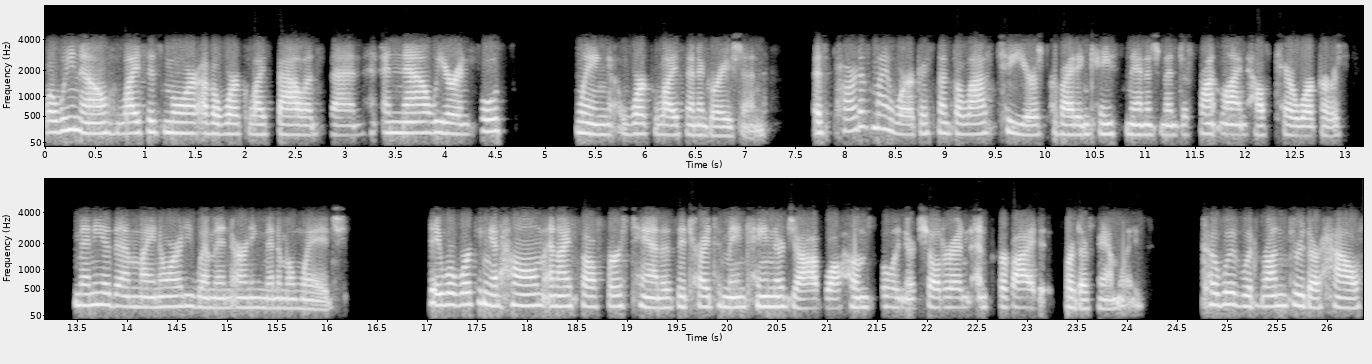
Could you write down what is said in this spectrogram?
Well, we know life is more of a work life balance then, and now we are in full swing work life integration. As part of my work, I spent the last two years providing case management to frontline healthcare workers, many of them minority women earning minimum wage. They were working at home, and I saw firsthand as they tried to maintain their job while homeschooling their children and provide for their families. COVID would run through their house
